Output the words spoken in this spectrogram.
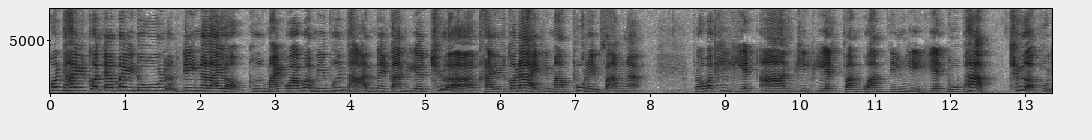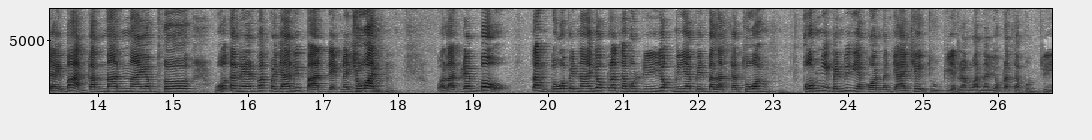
คนไทยก็จะไม่ดูเรื่องจริงอะไรหรอก คือหมายความว่ามีพื้นฐานในการที่จะเชื่อใครก็ได้ที่มาพูดให้ฟังอะ่ะ เพราะว่าขี้เกียจอ่านขี้เกียจฟังความจริงขี้เกียจดูภาพ เชื่อผู้ใหญ่บ้านกำนันนายอำเภอหัวคะแนนพรรคประชาธิปัตย์เด็กในชวนวลัดแรมโบ้ ตั้งตัวเป็นนายกรัฐมนตรียกเมียเป็นประหลัดกระทรวง ผมนี่เป็นวิทยากรบรรยายเชิดชูเกียรติรางวัลนายกรัฐมนตรี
